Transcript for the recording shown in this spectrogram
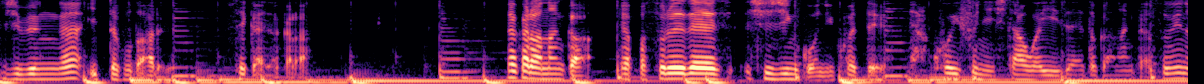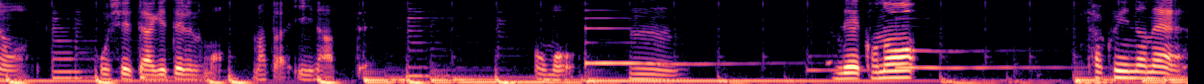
自分が行ったことある世界だから。だからなんかやっぱそれで主人公にこうやっていやこういう風にした方がいいぜとかなんかそういうのを教えてあげてるのもまたいいなって思う。うん。でこの作品のね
